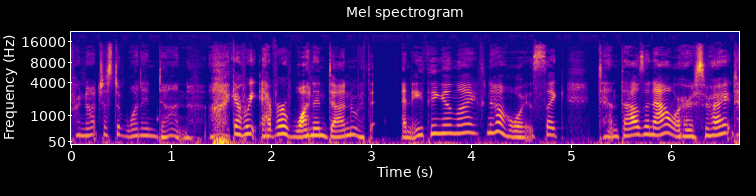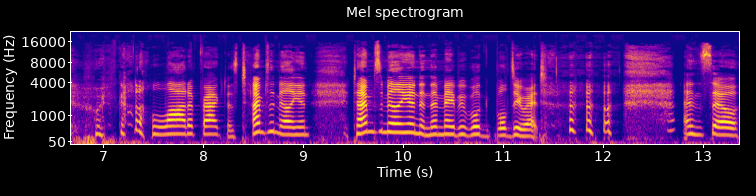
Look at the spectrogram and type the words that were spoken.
for not just a one and done. Like, are we ever one and done with anything in life? No, it's like 10,000 hours, right? We've got a lot of practice, times a million, times a million, and then maybe we'll, we'll do it. and so,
